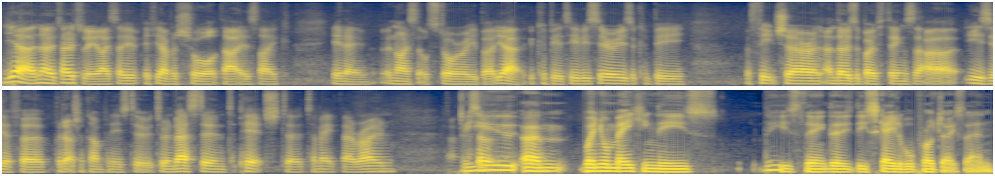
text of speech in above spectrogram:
Yeah, no, totally. Like, so if if you have a short that is like, you know, a nice little story, but yeah, it could be a TV series, it could be a feature, and, and those are both things that are easier for production companies to, to invest in, to pitch, to, to make their own. Are So- you um when you're making these these thing the, these scalable projects then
